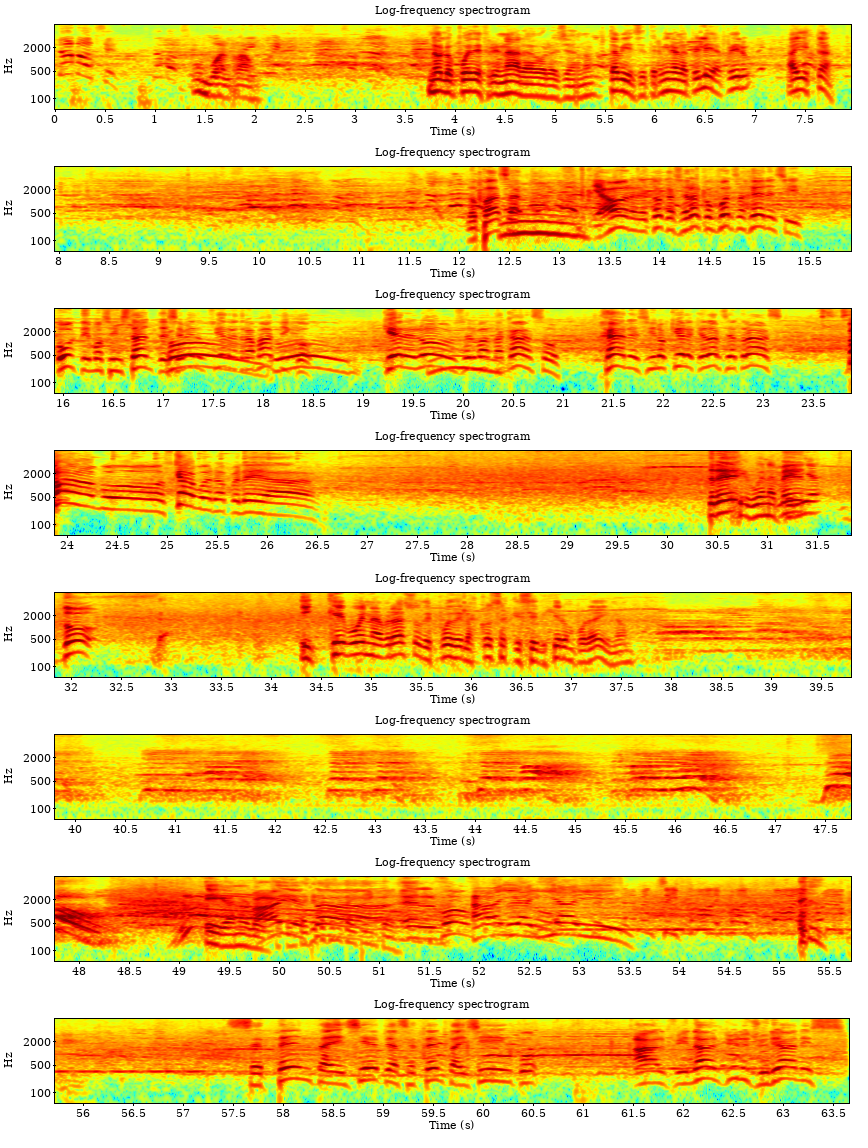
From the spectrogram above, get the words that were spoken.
Un buen round. No lo puede frenar ahora ya, ¿no? Está bien, se termina la pelea, pero ahí está. Lo pasa. Y ahora le toca cerrar con fuerza a Hennessy. Últimos instantes, se ve un cierre dramático. Quiere los el batacazo. Hennessy no quiere quedarse atrás. ¡Vamos! ¡Qué buena pelea! Qué buena pelea. Tremendo. Y qué buen abrazo después de las cosas que se dijeron por ahí, ¿no? Y ganó Lowe. Ahí 77, está 77 a 75. Al final, Julius Julianis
